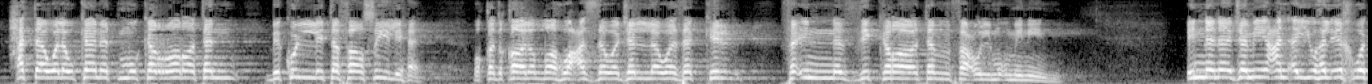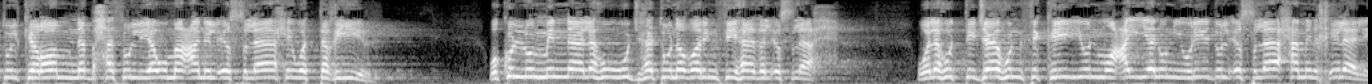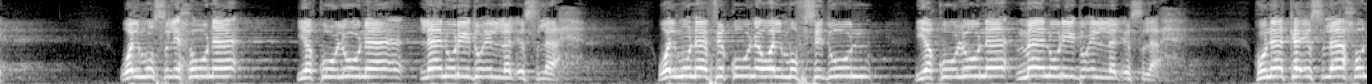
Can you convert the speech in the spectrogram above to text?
حتى ولو كانت مكررة بكل تفاصيلها. وقد قال الله عز وجل وذكر فإن الذكرى تنفع المؤمنين. إننا جميعا أيها الإخوة الكرام نبحث اليوم عن الإصلاح والتغيير. وكل منا له وجهة نظر في هذا الإصلاح وله اتجاه فكري معين يريد الإصلاح من خلاله. والمصلحون يقولون لا نريد إلا الإصلاح والمنافقون والمفسدون يقولون ما نريد إلا الإصلاح. هناك إصلاح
